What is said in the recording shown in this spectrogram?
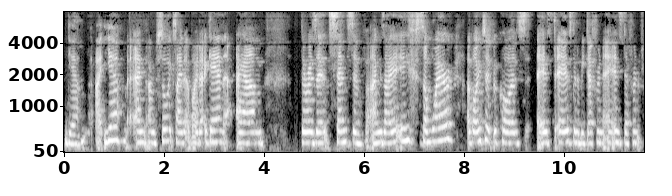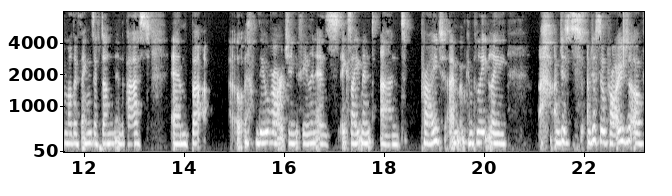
Yeah, I, yeah, and I'm so excited about it. Again, I am. There is a sense of anxiety somewhere about it because it is, it is going to be different. It is different from other things I've done in the past. Um, but uh, the overarching feeling is excitement and pride. I'm completely I'm just I'm just so proud of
